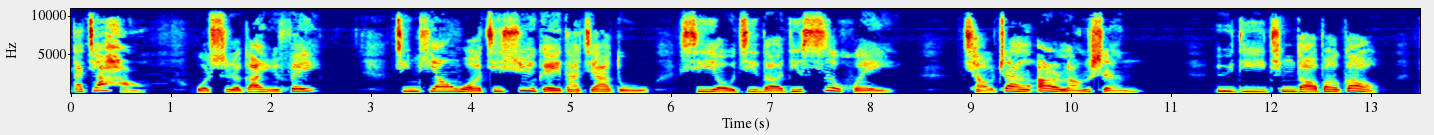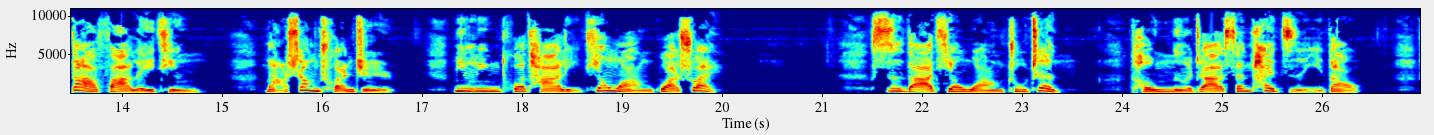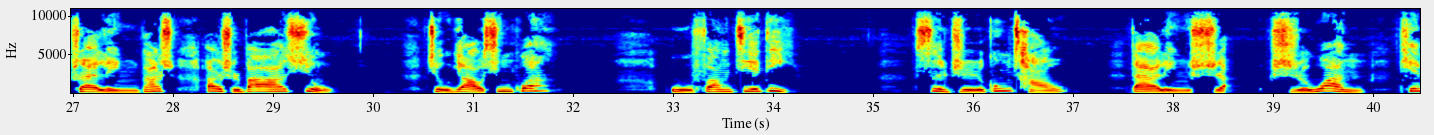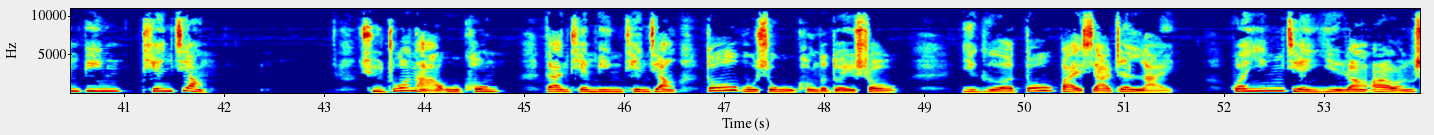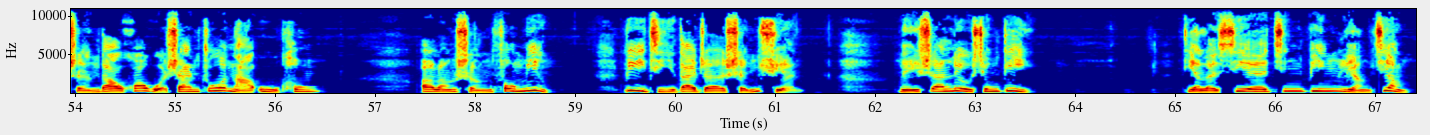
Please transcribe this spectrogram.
大家好，我是甘于飞。今天我继续给大家读《西游记》的第四回“巧战二郎神”。玉帝听到报告，大发雷霆，马上传旨，命令托塔李天王挂帅，四大天王助阵，同哪吒三太子一道，率领八十二十八宿。九曜星官，五方揭谛，四支公曹，带领十十万天兵天将去捉拿悟空，但天兵天将都不是悟空的对手，一个都败下阵来。观音建议让二郎神到花果山捉拿悟空，二郎神奉命。立即带着神犬、梅山六兄弟，点了些精兵良将，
